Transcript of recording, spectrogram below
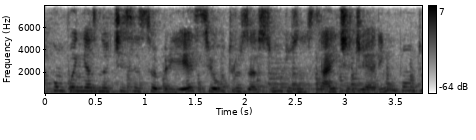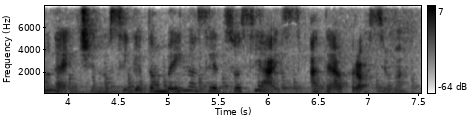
Acompanhe as notícias sobre esse e outros assuntos no site diarinho.net. Nos siga também nas redes sociais. Até a próxima!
